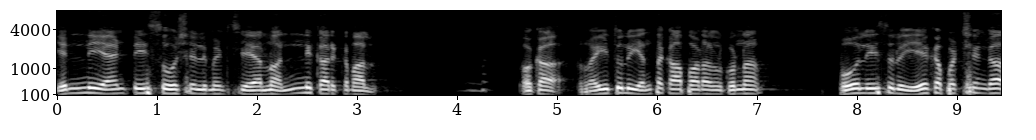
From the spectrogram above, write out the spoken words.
ఎన్ని యాంటీ సోషల్ ఎలిమెంట్స్ చేయాలనో అన్ని కార్యక్రమాలు. ఒక రైతులు ఎంత కాపాడాలనుకున్నా పోలీసులు ఏకపక్షంగా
